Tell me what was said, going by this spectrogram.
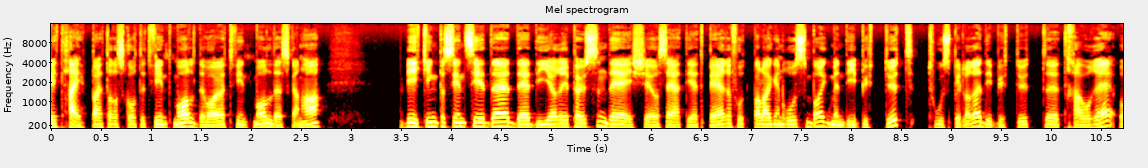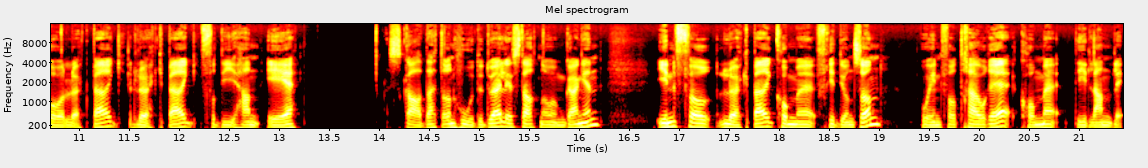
litt hypa etter å ha skåret et fint mål. Det var jo et fint mål, det skal han ha. Viking på sin side, det de gjør i pausen, det er ikke å si at de er et bedre fotballag enn Rosenborg, men de bytter ut to spillere. De bytter ut Traore Traoré og Løkberg. Løkberg fordi han er skada etter en hodeduell i starten av omgangen. Innenfor Løkberg kommer Fridjonsson, og innenfor Traoré kommer De Landli.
